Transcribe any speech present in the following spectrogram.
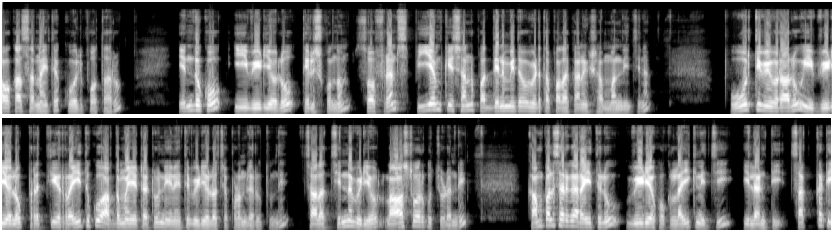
అవకాశాన్ని అయితే కోల్పోతారు. ఎందుకో ఈ వీడియోలో తెలుసుకుందాం. సో ఫ్రెండ్స్ పిఎం కిసాన్ పద్దెనిమిదవ విడత పథకానికి సంబంధించిన పూర్తి వివరాలు ఈ వీడియోలో ప్రతి రైతుకు అర్థమయ్యేటట్టు నేనైతే వీడియోలో చెప్పడం జరుగుతుంది. చాలా చిన్న వీడియో లాస్ట్ వరకు చూడండి. కంపల్సరిగా రైతులు వీడియోకు ఒక లైక్నిచ్చి ఇలాంటి చక్కటి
